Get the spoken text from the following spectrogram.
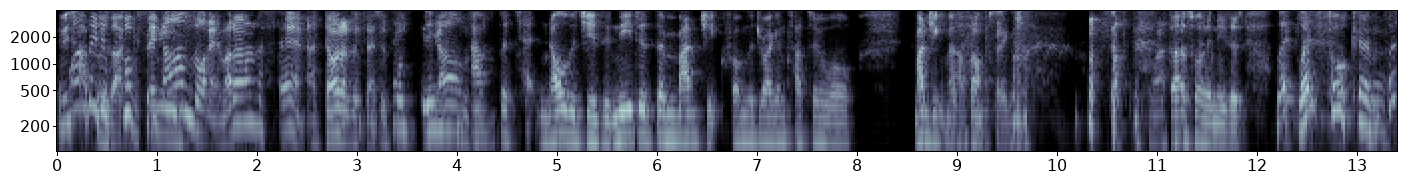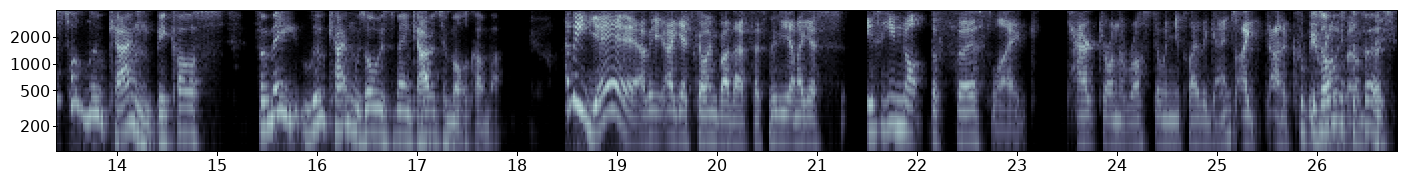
And he's Why they just that, put big arms on him? I don't understand. I don't understand. Just they put big didn't arms on have the technology. They needed the magic from the dragon tattoo or magic metal or something. something like. That's what they needed. Let, let's talk. Um, let's talk Liu Kang because for me, Liu Kang was always the main character in Mortal Kombat. I mean, yeah. I mean, I guess going by that first movie, and I guess is he not the first like character on the roster when you play the games? I, I could be He's wrong, always the I'm pretty, first.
